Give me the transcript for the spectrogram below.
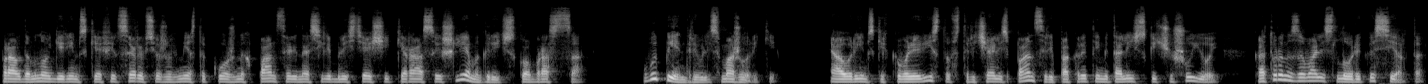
Правда, многие римские офицеры все же вместо кожаных панцирей носили блестящие керасы и шлемы греческого образца. Выпендривались мажорики. А у римских кавалеристов встречались панцири, покрытые металлической чешуей, которые назывались лорика серта.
